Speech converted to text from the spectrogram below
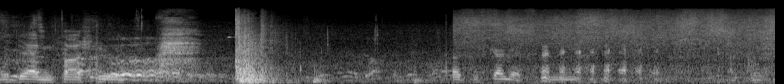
Modernen Fahrstuhl. Das ist gegangen.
